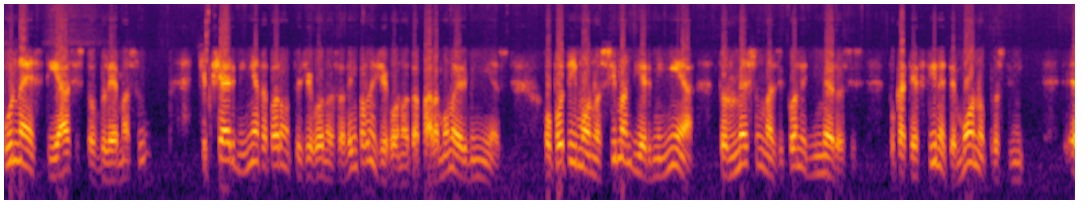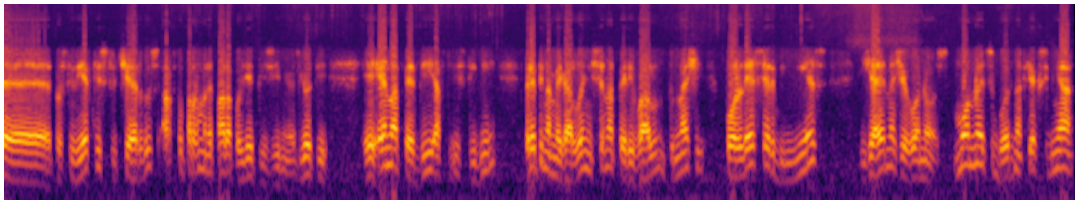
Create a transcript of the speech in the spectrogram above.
πού να εστιάσεις το βλέμμα σου και ποια ερμηνεία θα πάρουμε από το γεγονός. Δεν υπάρχουν γεγονότα παρά μόνο ερμηνείες. Οπότε η μονοσήμαντη ερμηνεία των μέσων μαζικών ενημέρωσης που κατευθύνεται μόνο προς την ε, προς τη διεύθυνση του κέρδους, αυτό πράγμα είναι πάρα πολύ επιζήμιο, διότι ε, ένα παιδί αυτή τη στιγμή πρέπει να μεγαλώνει σε ένα περιβάλλον που να έχει πολλές ερμηνείες για ένα γεγονός. Μόνο έτσι μπορεί να φτιάξει μια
